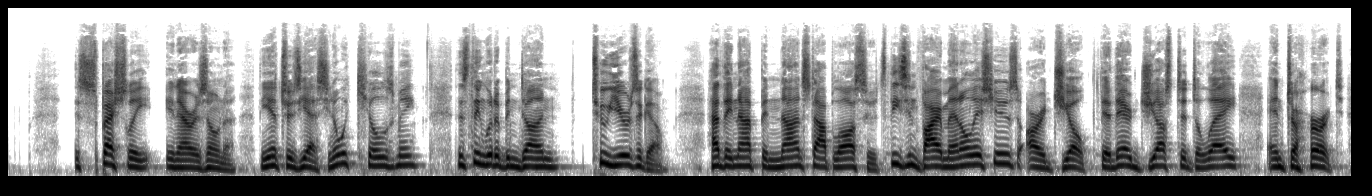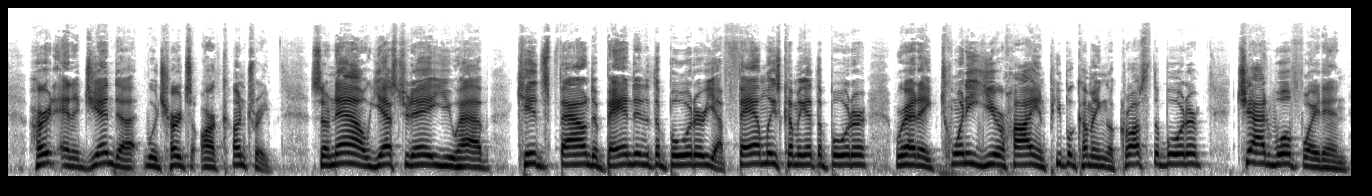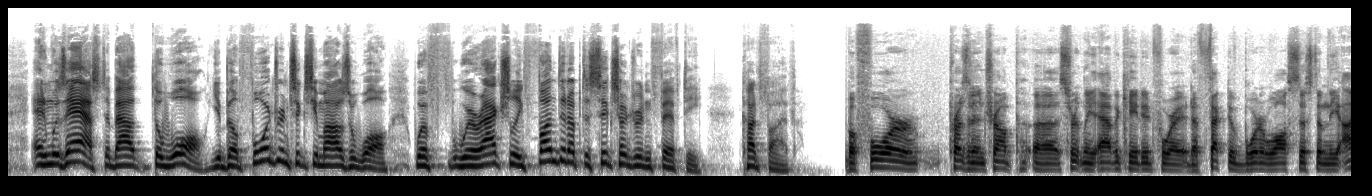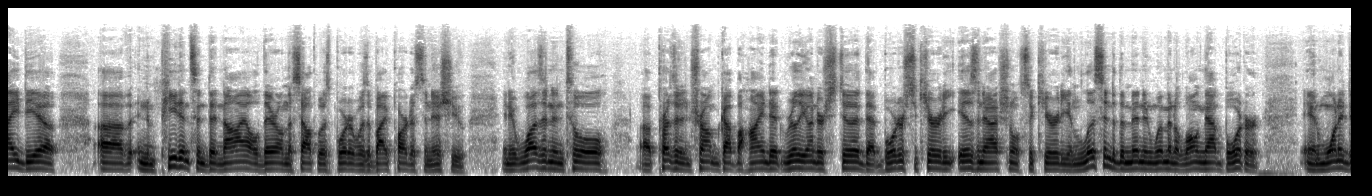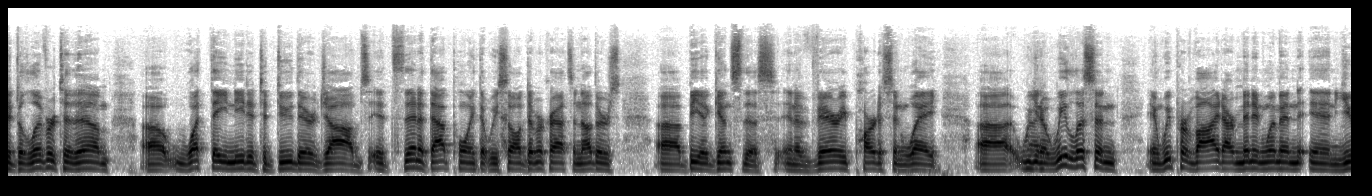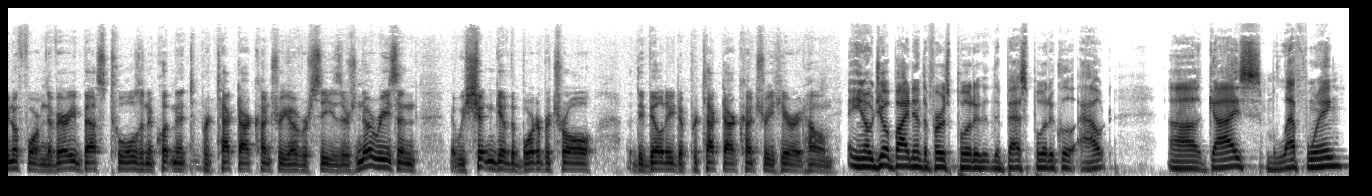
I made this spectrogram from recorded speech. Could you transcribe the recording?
Especially in Arizona. The answer is yes. You know what kills me? This thing would have been done two years ago had they not been nonstop lawsuits. These environmental issues are a joke. They're there just to delay and to hurt. Hurt an agenda which hurts our country. So now, yesterday, you have kids found abandoned at the border. You have families coming at the border. We're at a 20 year high in people coming across the border. Chad Wolf weighed in and was asked about the wall. You built 460 miles of wall. We're, we're actually funded up to 650. Cut five. Before President Trump uh, certainly advocated for an effective border wall system. The idea of an impedance and denial there on the southwest border was a bipartisan issue. And it wasn't until uh, President Trump got behind it, really understood that border security is national security, and listened to the men and women along that border and wanted to deliver to them uh, what they needed to do their jobs. It's then at that point that we saw Democrats and others uh, be against this in a very partisan way. Uh, right. You know, we listen and we provide our men and women in uniform the very best tools and equipment to protect our country overseas. There's no reason that we shouldn't give the Border Patrol the ability to protect our country here at home. And, you know, Joe Biden had the first political, the best political out. Uh, guys, left wing.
